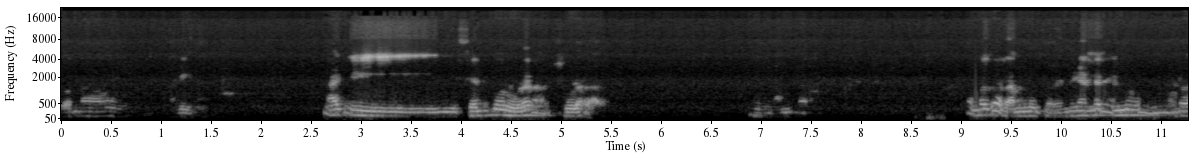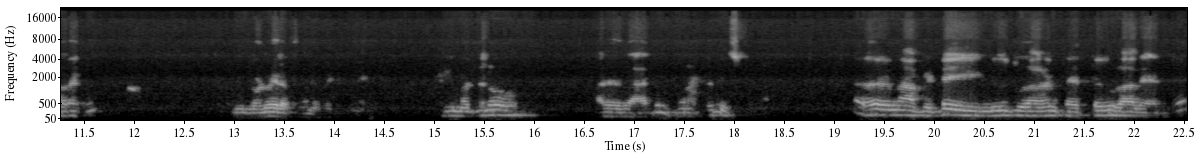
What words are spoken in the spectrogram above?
ఎవరినో అడిగినా. నాకు ఈ సెల్ ఫోన్ కూడా నాకు చూడరాదు. నేను నమ్ముతాను ఎందుకంటే నేను మూడు వరకు నేను రెండు వేల ఫోన్ పెట్టుకున్నాను. ఈ మధ్యలో అదే యాపిల్ ఫోన్ అంటే తీసుకున్నాను. నా బిడ్డ ఈ న్యూస్ చూడాలంటే ఎట్ట చూడాలి అంటే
